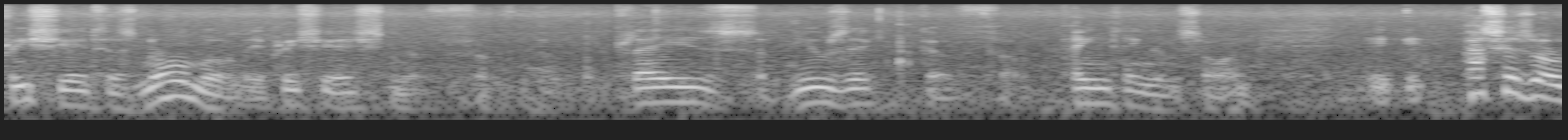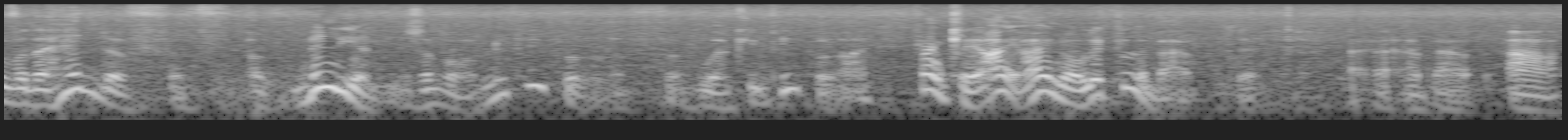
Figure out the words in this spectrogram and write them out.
appreciate as normal the appreciation of, of plays, of music, of, of, painting and so on, it, it, passes over the head of, of, of millions of ordinary people, of, working people. I, frankly, I, I know little about, uh, about art.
